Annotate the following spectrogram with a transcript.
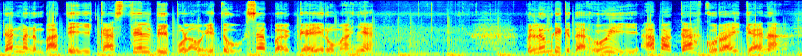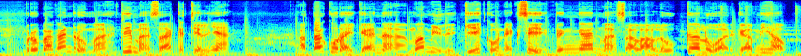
dan menempati kastil di pulau itu sebagai rumahnya. Belum diketahui apakah Kuraigana merupakan rumah di masa kecilnya atau Kuraigana memiliki koneksi dengan masa lalu keluarga Mihawk.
